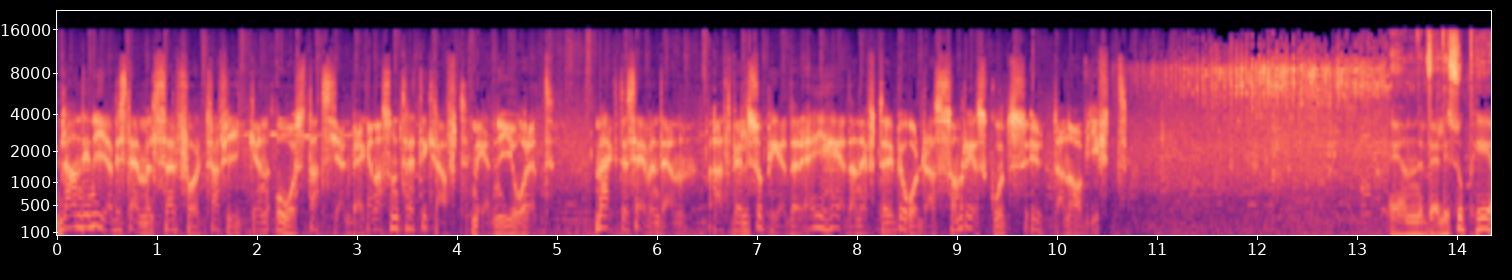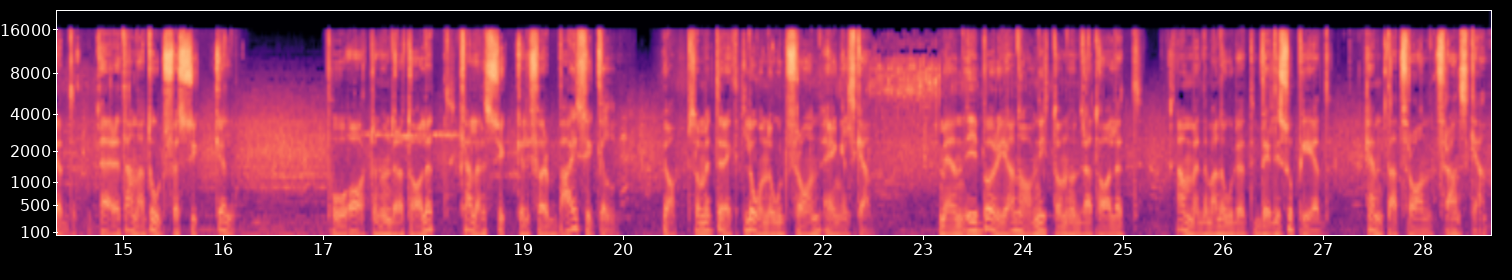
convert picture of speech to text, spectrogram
Bland de nya bestämmelser för trafiken och stadsjärnvägarna som trätt i kraft med nyåret märktes även den att velosopeder ej hädanefter beordras som resgods utan avgift. En velisoped är ett annat ord för cykel. På 1800-talet kallades cykel för bicycle, ja, som ett direkt lånord från engelskan. Men i början av 1900-talet använde man ordet velisoped hämtat från franskan.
